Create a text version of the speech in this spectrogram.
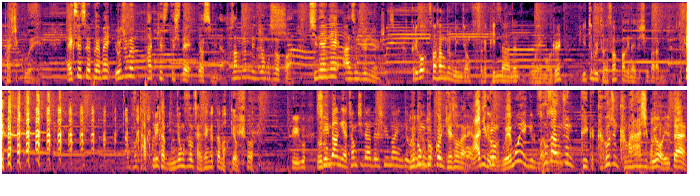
289회 XSFM의 요즘은 팟캐스트 시대였습니다. 소상준 민정수석과 진행의 안승준 유엠씨였습니다. 그리고 서상준 민정수석의 빛나는 OMO를 유튜브를 통해서 확인해 주시기 바랍니다. 무슨 답글이 다 민정수석 잘생겼다밖에 없어. 그리고 노동, 실망이야. 청취자들 실망인데. 왜 노동 조건 개선하래. 어, 아니 그럼 외모 얘기를 만 소상준 그러니까 그거 좀 그만하시고요. 일단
